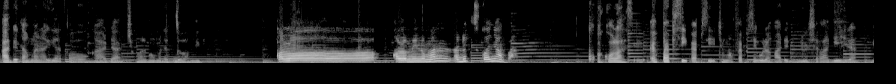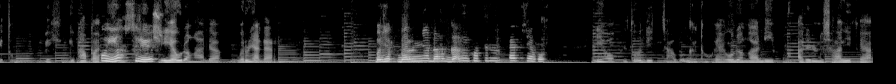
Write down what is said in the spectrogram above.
ada tambahan lagi atau nggak ada? Cuma lima menit doang ini. kalau kalau minuman Adit sukanya apa? Coca Cola sih. Eh Pepsi Pepsi. Cuma Pepsi udah nggak ada di Indonesia lagi dan gitu. Eh kenapa? ya? Oh iya, serius? Iya udah nggak ada. Baru nyadar. Baru, baru nyadar gak ngikutin Pepsi aku. Iya waktu itu dicabut gitu kayak udah nggak di ada di Indonesia lagi kayak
